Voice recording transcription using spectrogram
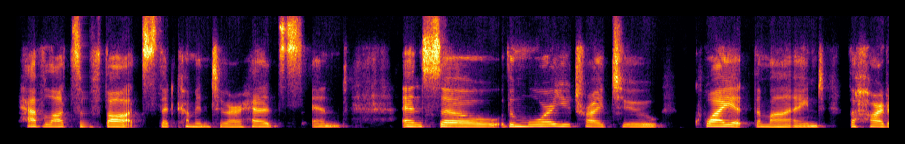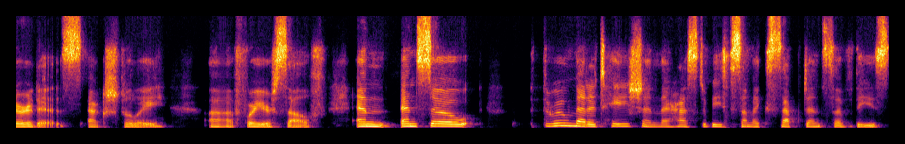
have lots of thoughts that come into our heads, and and so the more you try to quiet the mind, the harder it is actually uh, for yourself. And and so through meditation, there has to be some acceptance of these,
